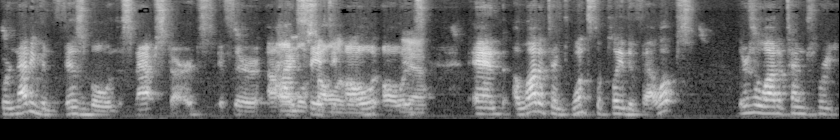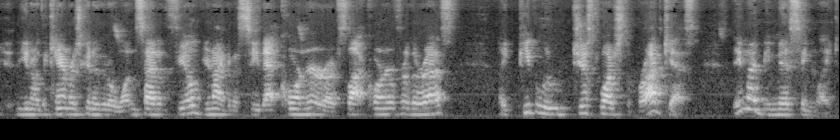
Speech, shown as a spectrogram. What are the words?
who are not even visible when the snap starts if they're Almost safety, all of them. always? Yeah. And a lot of times, once the play develops, there's a lot of times where you know the camera's going to go to one side of the field. You're not going to see that corner or a slot corner for the rest. Like people who just watch the broadcast, they might be missing like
